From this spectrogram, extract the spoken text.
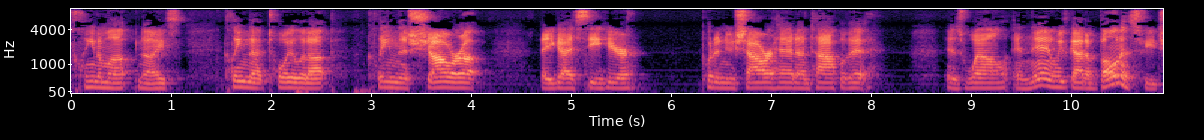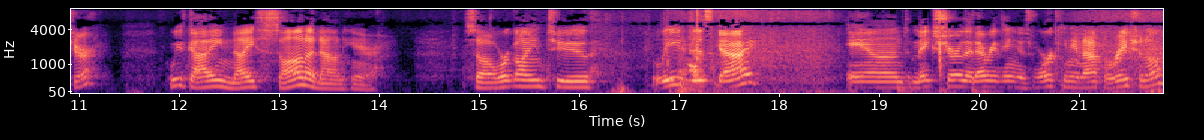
clean them up nice, clean that toilet up, clean this shower up that you guys see here, put a new shower head on top of it as well. And then we've got a bonus feature. We've got a nice sauna down here. So we're going to leave this guy and make sure that everything is working and operational.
